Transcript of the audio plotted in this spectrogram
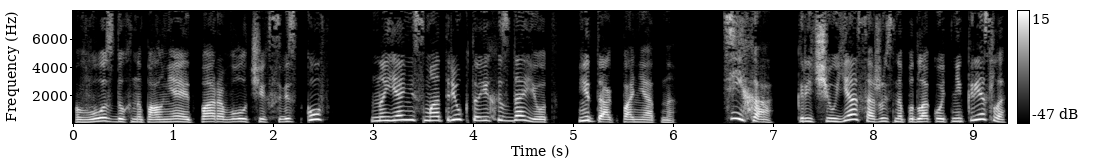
Воздух наполняет пара волчьих свистков, но я не смотрю, кто их издает. И так понятно. «Тихо!» — кричу я, сажусь на подлокотник кресла,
